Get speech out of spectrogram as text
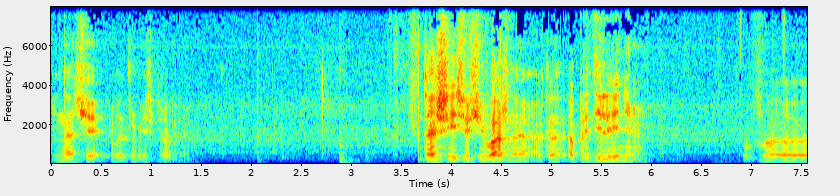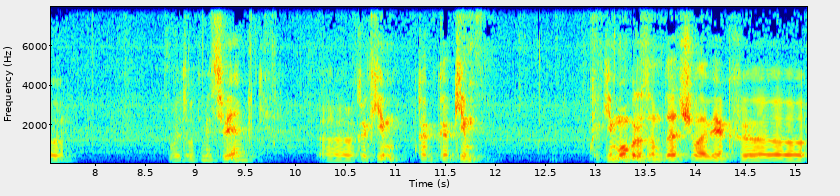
Иначе в этом есть проблема. Дальше есть очень важное определение в, в этой вот мецве, э, каким, как, каким, каким образом да, человек э,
